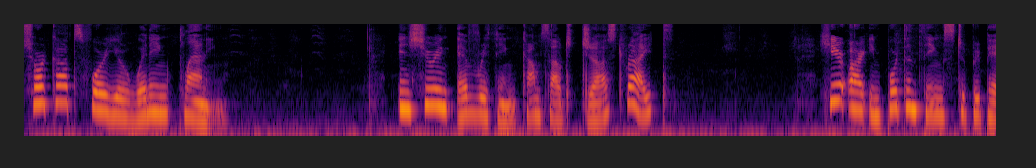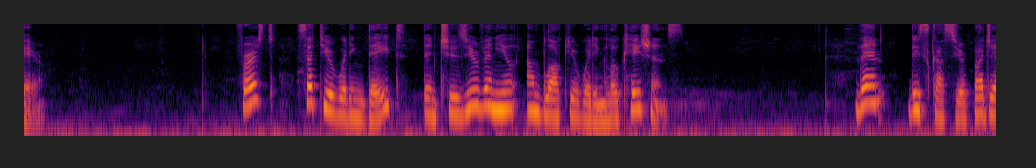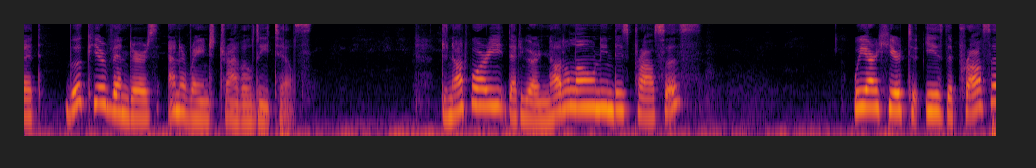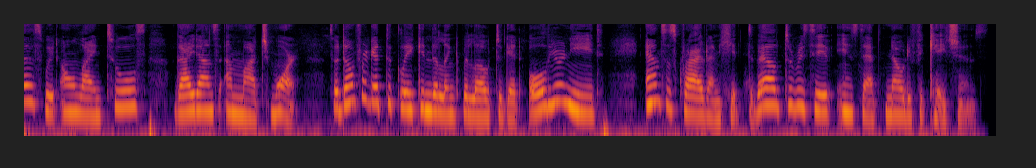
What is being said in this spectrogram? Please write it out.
Shortcuts for your wedding planning. Ensuring everything comes out just right. Here are important things to prepare. First, set your wedding date, then choose your venue and block your wedding locations. Then, discuss your budget, book your vendors, and arrange travel details. Do not worry that you are not alone in this process. We are here to ease the process with online tools, guidance, and much more. So don't forget to click in the link below to get all you need and subscribe and hit the bell to receive instant notifications.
